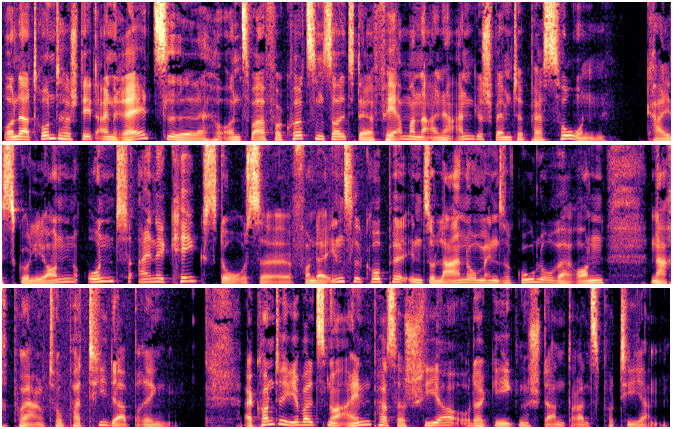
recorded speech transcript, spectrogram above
Und darunter steht ein Rätsel. Und zwar vor kurzem sollte der Fährmann eine angeschwemmte Person Kai Skullion und eine Keksdose von der Inselgruppe Insulano Mensogulo Veron nach Puerto Partida bringen. Er konnte jeweils nur einen Passagier oder Gegenstand transportieren.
